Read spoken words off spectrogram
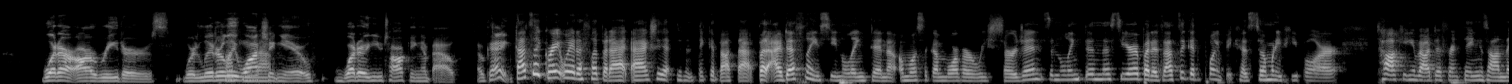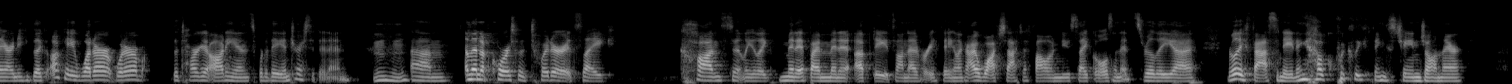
what are our readers we're literally talking watching about. you what are you talking about okay that's a great way to flip it I, I, actually didn't think about that but i've definitely seen linkedin almost like a more of a resurgence in linkedin this year but that's a good point because so many people are talking about different things on there and you can be like okay what are what are the target audience what are they interested in mm-hmm. um, and then of course with twitter it's like constantly like minute by minute updates on everything like i watch that to follow news cycles and it's really uh really fascinating how quickly things change on there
